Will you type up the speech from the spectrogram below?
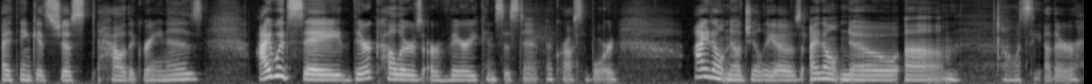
I think it's just how the grain is. I would say their colors are very consistent across the board. I don't know Gillio's. I don't know um oh what's the other?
